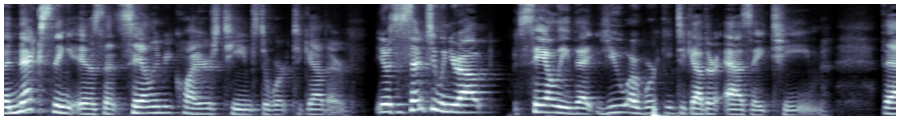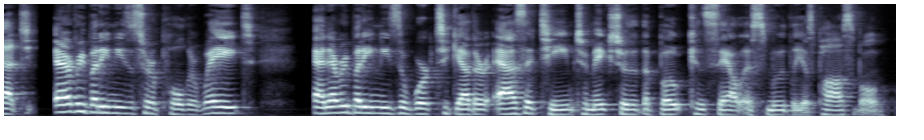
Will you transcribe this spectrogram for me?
The next thing is that sailing requires teams to work together. You know, it's essentially when you're out sailing that you are working together as a team, that everybody needs to sort of pull their weight and everybody needs to work together as a team to make sure that the boat can sail as smoothly as possible.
